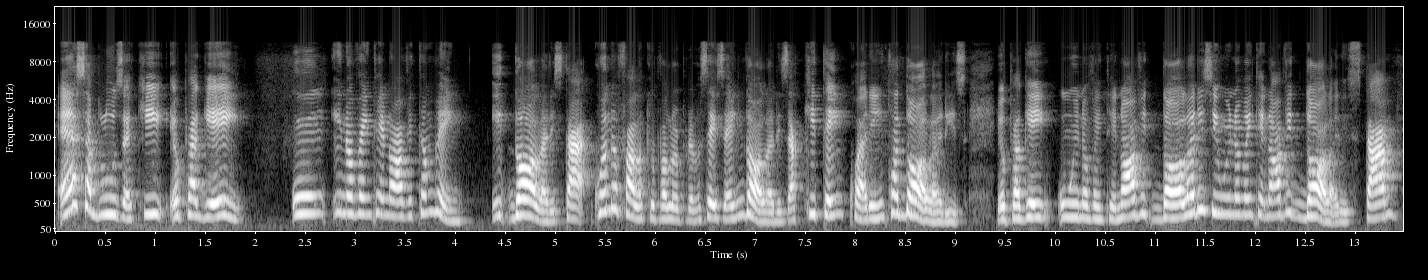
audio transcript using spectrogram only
Essa blusa aqui, eu paguei 1,99 também. E dólares, tá? Quando eu falo que o valor para vocês é em dólares, aqui tem 40 dólares. Eu paguei 1,99 dólares e 1,99 dólares, tá?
